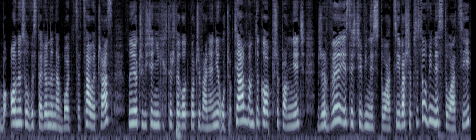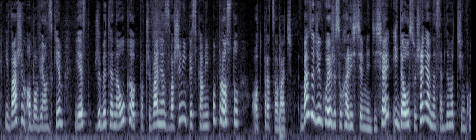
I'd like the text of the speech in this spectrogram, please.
bo one są wystawione na bodźce cały czas, no i oczywiście nikt ich też tego odpoczywania nie uczył. Chciałam Wam tylko przypomnieć, że Wy jesteście w innej sytuacji, Wasze psy są w innej sytuacji i Waszym obowiązkiem jest, żeby tę naukę odpoczywania z Waszymi pieskami po prostu odpracować. Bardzo dziękuję, że słuchaliście mnie dzisiaj i do usłyszenia w następnym odcinku.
